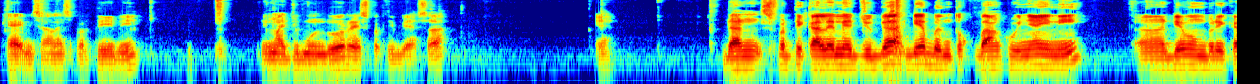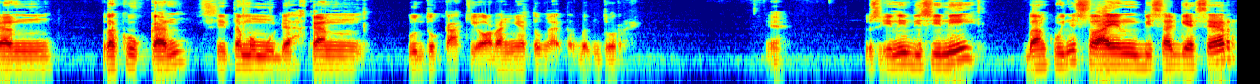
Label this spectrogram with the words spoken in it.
Kayak misalnya seperti ini. Ini maju mundur ya seperti biasa. Ya. Dan seperti kalian lihat juga dia bentuk bangkunya ini uh, dia memberikan lakukan kita memudahkan untuk kaki orangnya tuh nggak terbentur. Ya. Terus ini di sini bangkunya selain bisa geser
